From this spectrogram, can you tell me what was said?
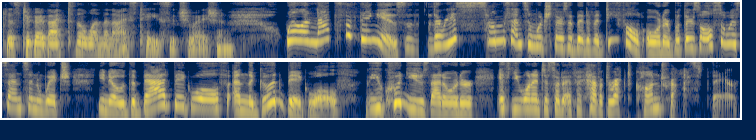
just to go back to the lemon iced tea situation. Well, and that's the thing is, there is some sense in which there's a bit of a default order, but there's also a sense in which, you know, the bad big wolf and the good big wolf, you could use that order if you wanted to sort of have a direct contrast there.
